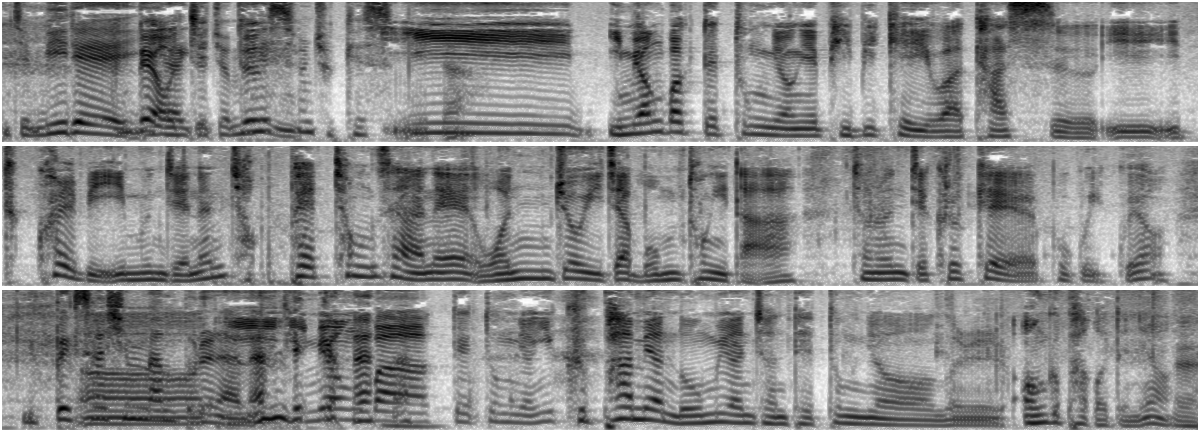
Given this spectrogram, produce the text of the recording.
이제 미래 이야기 좀 했으면 좋겠습니다. 이 이명박 대통령의 BBK와 다스 이, 이 특활비 이 문제는 적폐청산의 원조이자 몸통이다. 저는 이제 그렇게 보고 있고요. 640만 불은 안이 합니까? 이명박 대통령이 급하면 노무현 전 대통령을 언급하거든요. 네.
